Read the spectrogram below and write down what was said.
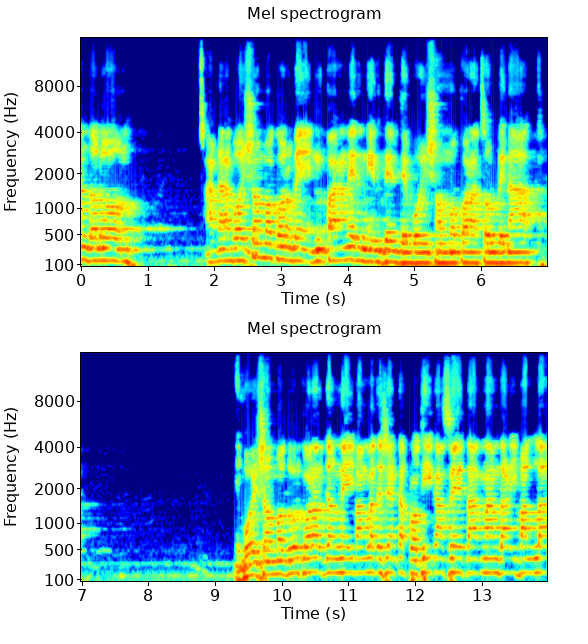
আন্দোলন। আপনারা বৈষম্য করবেন, কোরআনের নির্দেশ যে বৈষম্য করা চলবে না। বৈষম্য দূর করার জন্য এই বাংলাদেশে একটা প্রতীক আছে, তার নাম দাড়ি পাল্লা।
